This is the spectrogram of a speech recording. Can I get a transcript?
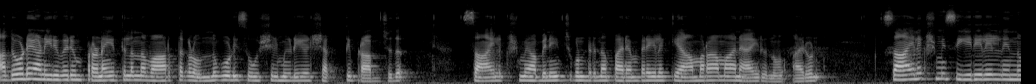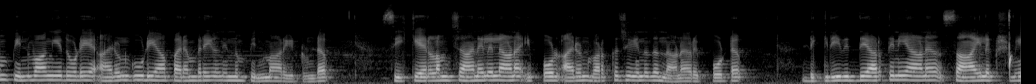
അതോടെയാണ് ഇരുവരും പ്രണയത്തിലെന്ന വാർത്തകൾ ഒന്നുകൂടി സോഷ്യൽ മീഡിയയിൽ ശക്തി പ്രാപിച്ചത്. സായിലക്ഷ്മി അഭിനയിച്ചുകൊണ്ടിരുന്ന പരമ്പരയിലെ ക്യാമറാമാനായിരുന്നു അരുൺ. സായിലക്ഷ്മി സീരിയലിൽ നിന്നും പിൻവാങ്ങിയതോടെ അരുൺ കൂടി ആ പരമ്പരയിൽ നിന്നും പിന്മാറിയിട്ടുണ്ട്. സി കേരളം ചാനലിലാണ് ഇപ്പോൾ അരുൺ വർക്ക് ചെയ്യുന്നതെന്നാണ് റിപ്പോർട്ട്. ഡിഗ്രി വിദ്യാർത്ഥിനിയാണ് സായിലക്ഷ്മി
